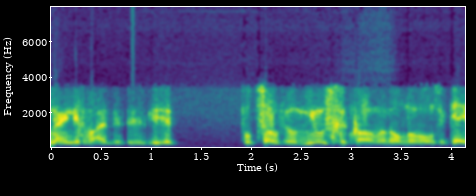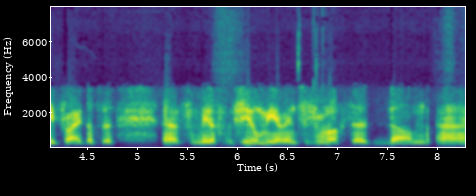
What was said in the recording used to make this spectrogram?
nou, in ieder geval is het tot zoveel nieuws gekomen rondom onze Gay Pride... dat we uh, vanmiddag veel meer mensen verwachten dan, uh,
